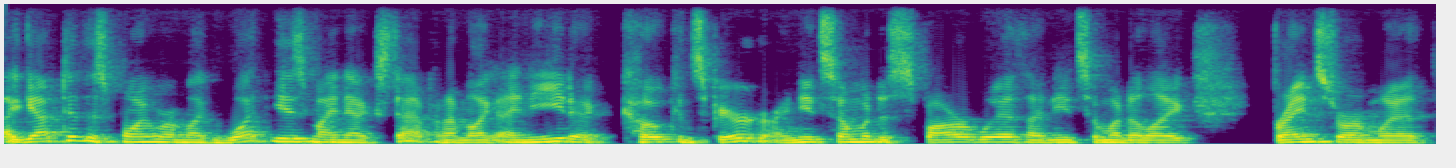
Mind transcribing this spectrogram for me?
I got to this point where I'm like, what is my next step? And I'm like, I need a co-conspirator. I need someone to spar with. I need someone to like brainstorm with.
